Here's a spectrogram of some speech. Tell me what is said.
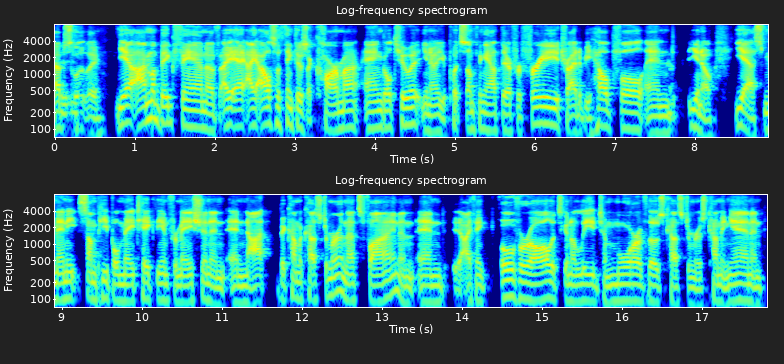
Absolutely. Yeah, I'm a big fan of. I, I also think there's a karma angle to it. You know, you put something out there for free, you try to be helpful, and you know, yes, many some people may take the information and and not become a customer, and that's fine. And and I think overall, it's going to lead to more of those customers coming in, and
